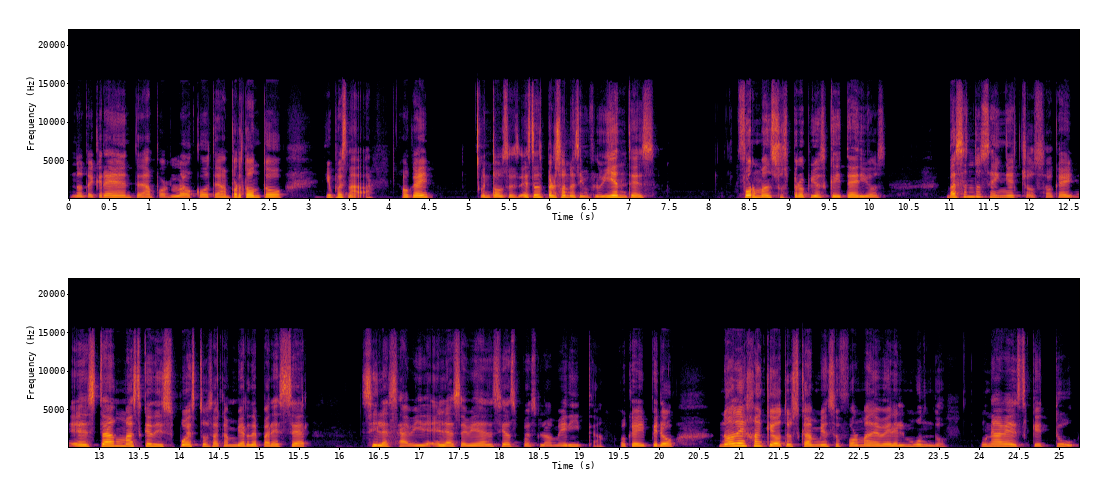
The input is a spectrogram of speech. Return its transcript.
No te creen, te dan por loco, te dan por tonto y pues nada, ¿ok? Entonces, estas personas influyentes forman sus propios criterios basándose en hechos, ¿ok? Están más que dispuestos a cambiar de parecer si las, evidencias pues lo amerita, ¿ok? Pero no dejan que otros cambien su forma de ver el mundo. Una vez que tú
